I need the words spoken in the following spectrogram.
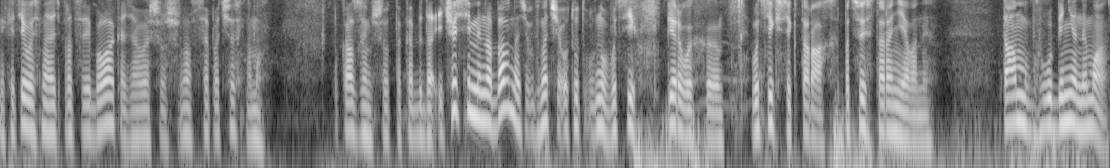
Не хотілося навіть про це і балакати, але що ж, у нас все по-чесному. Показуємо, що така біда. І щось іменно дав, наче отут, ну, в оцих, в перших, е, в оцих секторах, по цій стороні вони. Там в глибині нема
